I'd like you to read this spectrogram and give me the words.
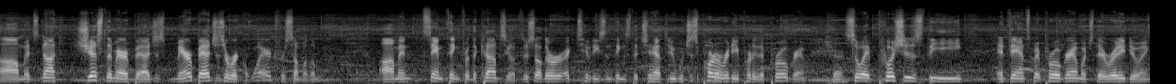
Um, it's not just the merit badges. Merit badges are required for some of them. Um, and same thing for the Cub Scouts. There's other activities and things that you have to do, which is part already part of the program. Sure. So it pushes the advancement program, which they're already doing.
